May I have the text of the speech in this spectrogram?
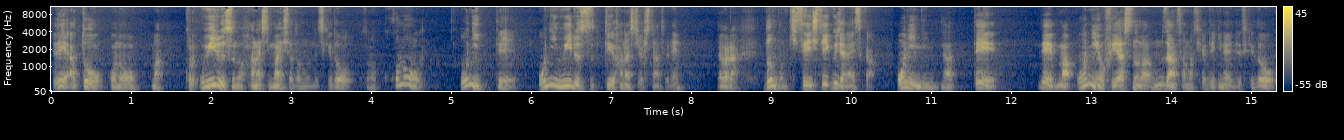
であとこの、まあ、これウイルスの話前したと思うんですけどそのこの鬼って鬼ウイルスっていう話をしたんですよね。だからどんどん寄生していくじゃないですか。鬼になってで、まあ、鬼を増やすのは無惨様しかできないですけど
